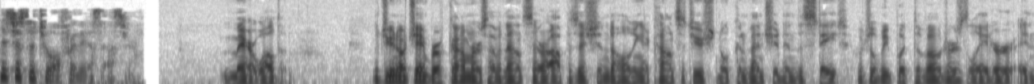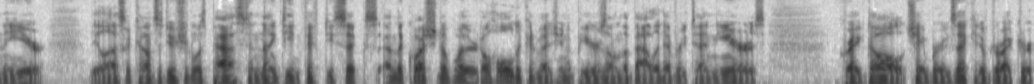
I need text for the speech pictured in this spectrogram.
it's just a tool for the assessor. Mayor Weldon. The Juneau Chamber of Commerce have announced their opposition to holding a constitutional convention in the state, which will be put to voters later in the year. The Alaska Constitution was passed in 1956, and the question of whether to hold a convention appears on the ballot every 10 years. Craig Dahl, Chamber Executive Director,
